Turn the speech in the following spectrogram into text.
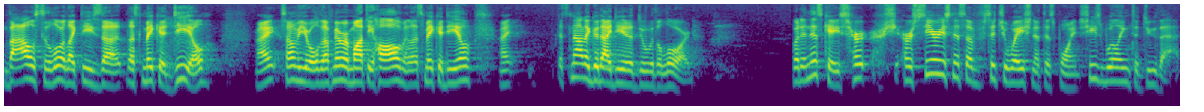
vows to the Lord, like these, uh, let's make a deal, right? Some of you are old enough. Remember Monty Hall, let's make a deal, right? It's not a good idea to do with the Lord. But in this case, her, her seriousness of situation at this point, she's willing to do that.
